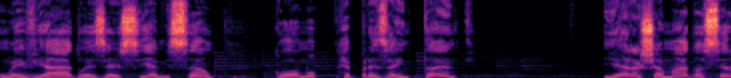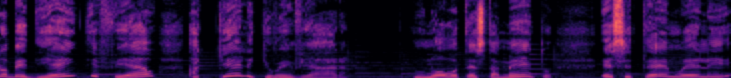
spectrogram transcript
um enviado exercia a missão como representante e era chamado a ser obediente e fiel àquele que o enviara. No Novo Testamento, esse termo ele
